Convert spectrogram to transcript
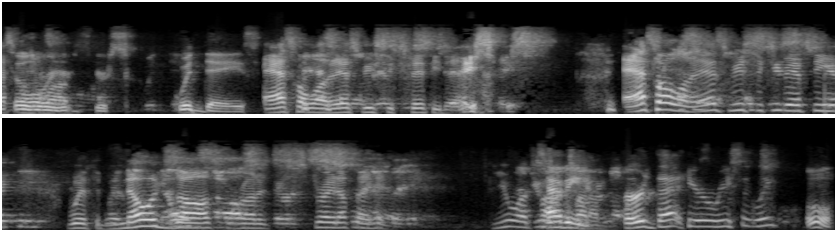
asshole were your, your squid days. asshole on an SV six fifty days. asshole on an SV six fifty with no exhaust running straight up ahead. You want to talk Having heard that here recently, oh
